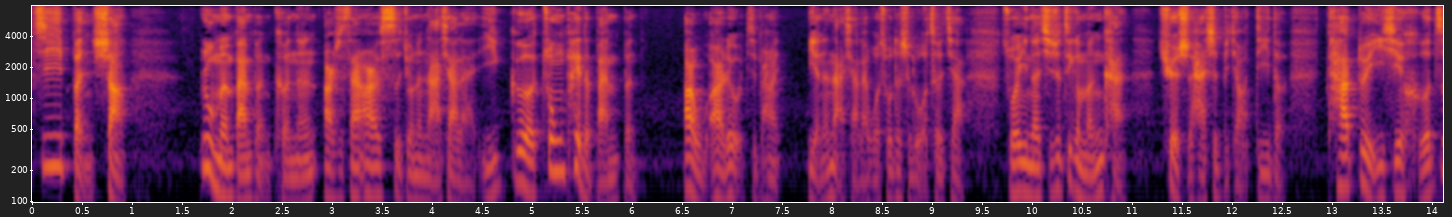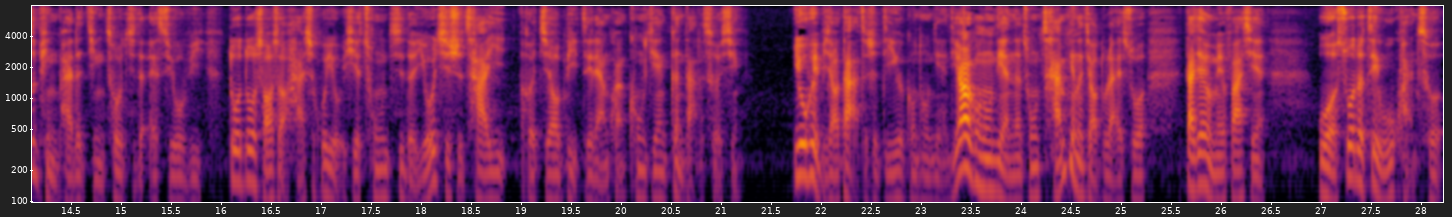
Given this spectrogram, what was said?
基本上入门版本可能二十三、二十四就能拿下来，一个中配的版本二五、二六基本上也能拿下来。我说的是裸车价。所以呢，其实这个门槛确实还是比较低的。它对一些合资品牌的紧凑级的 SUV 多多少少还是会有一些冲击的，尤其是叉一和 GLB 这两款空间更大的车型，优惠比较大，这是第一个共同点。第二个共同点呢，从产品的角度来说，大家有没有发现，我说的这五款车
